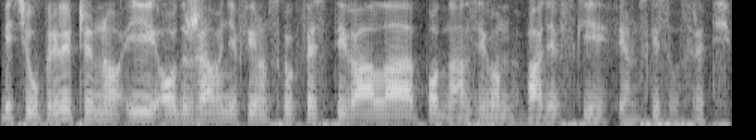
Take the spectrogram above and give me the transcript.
Biće upriličeno i održavanje filmskog festivala pod nazivom Valjevski filmski susreti.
